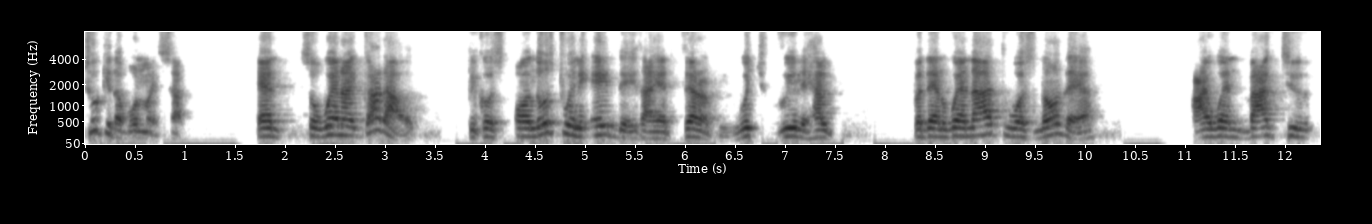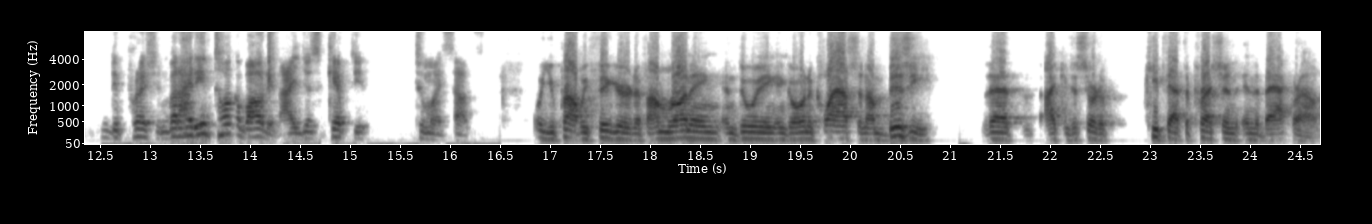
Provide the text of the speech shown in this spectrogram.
took it upon myself. And so when I got out, because on those 28 days I had therapy, which really helped. me. But then when that was not there, I went back to depression. But I didn't talk about it. I just kept it to myself. Well, you probably figured if I'm running and doing and going to class and I'm busy, that I can just sort of keep that depression in the background.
